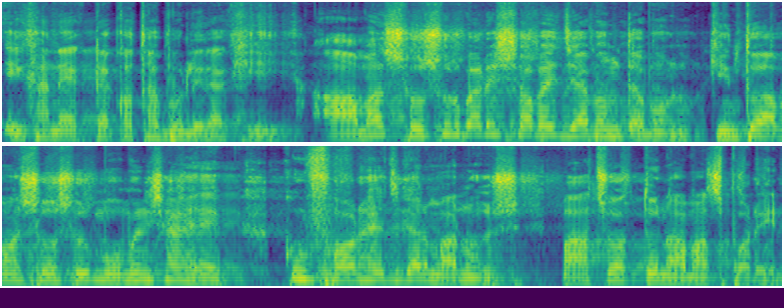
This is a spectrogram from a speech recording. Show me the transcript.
এখানে একটা কথা বলে রাখি, আমার শ্বশুর বাড়ির সবাই যেমন তেমন, কিন্তু আমার শ্বশুর মোমেন সাহেব খুব ফরহেজগার মানুষ। পাঁচ ওয়াক্ত নামাজ পড়েন।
